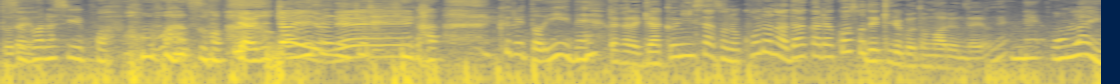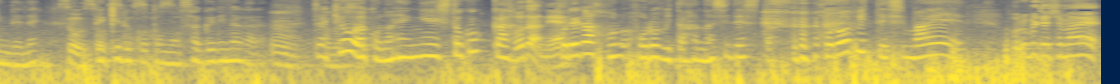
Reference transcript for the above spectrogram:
素晴らしいパフォーマンスをやりたいよね。お見せできる日が来るといいね。だから逆にさそのコロナだからこそできることもあるんだよね。ねオンラインでねできることも探りながら、ん。じゃあ今日はこの辺にしとこっか。そうだね。これがほ滅びた話でした。滅びてしまえ。滅びてしまえ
